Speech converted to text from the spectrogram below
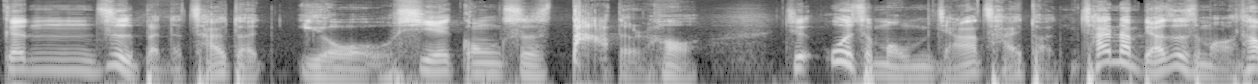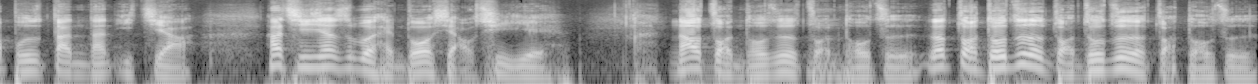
跟日本的财团有些公司是大的，然后就为什么我们讲它财团？财团表示什么？它不是单单一家，它旗下是不是很多小企业？然后转投资的转投资，那转投资的转投资的转投资，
